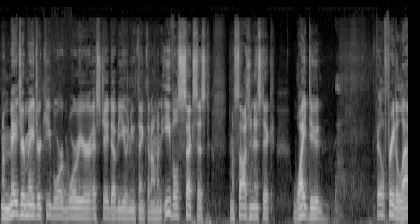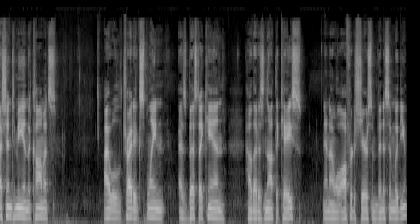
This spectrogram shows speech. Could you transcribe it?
a major, major keyboard warrior SJW and you think that I'm an evil, sexist, misogynistic white dude. Feel free to lash into me in the comments. I will try to explain as best I can how that is not the case, and I will offer to share some venison with you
